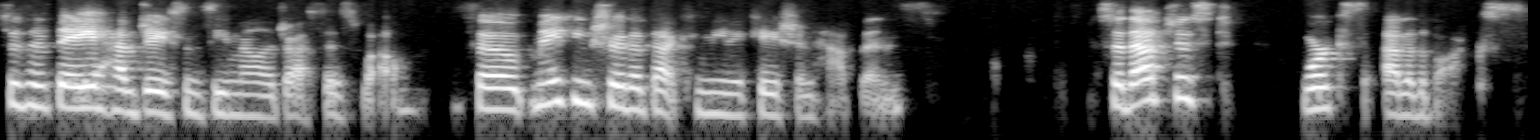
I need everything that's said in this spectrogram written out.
so that they have Jason's email address as well. So making sure that that communication happens. So that just works out of the box,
